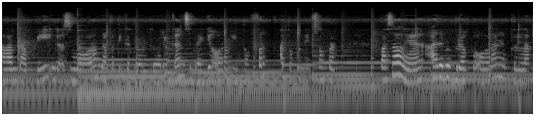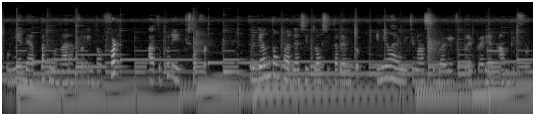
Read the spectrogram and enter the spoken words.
Akan tapi, nggak semua orang dapat dikategorikan sebagai orang introvert ataupun extrovert. Pasalnya, ada beberapa orang yang perilakunya dapat mengarah ke introvert ataupun extrovert, tergantung pada situasi tertentu. Inilah yang dikenal sebagai kepribadian ambivert.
